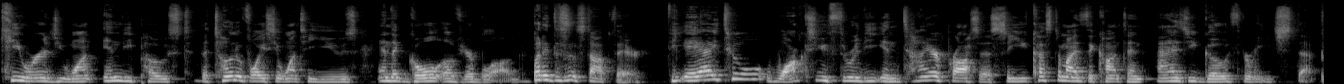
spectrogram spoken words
keywords you want in the post, the tone of voice you want to use, and the goal of your blog. But it doesn't stop there. The AI tool walks you through the entire process so you customize the content as you go through each step.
